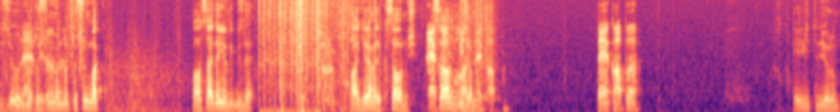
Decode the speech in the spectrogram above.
Bizi öldürtürsün öldürtürsün bak. Asayda girdik biz de. Ha giremedik kısa varmış. B Kısa var bir cam. B kapı. B kapı. El gitti diyorum.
